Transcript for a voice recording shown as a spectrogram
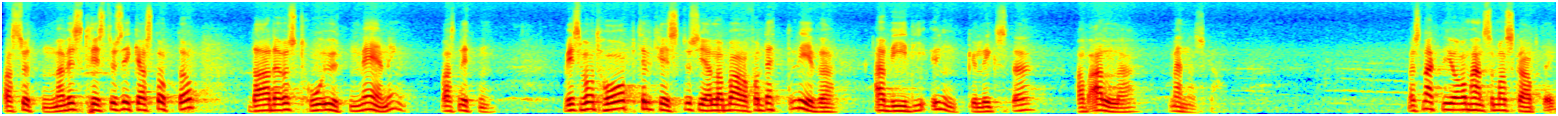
vers 17. Men hvis Kristus ikke har stått opp, da er deres tro uten mening. Vers 19. Hvis vårt håp til Kristus gjelder bare for dette livet, er vi de ynkeligste av alle mennesker. Vi snakket i år om Han som har skapt deg,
